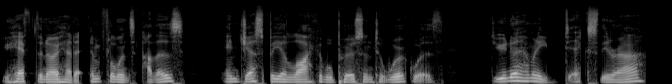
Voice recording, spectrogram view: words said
You have to know how to influence others and just be a likable person to work with. Do you know how many dicks there are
